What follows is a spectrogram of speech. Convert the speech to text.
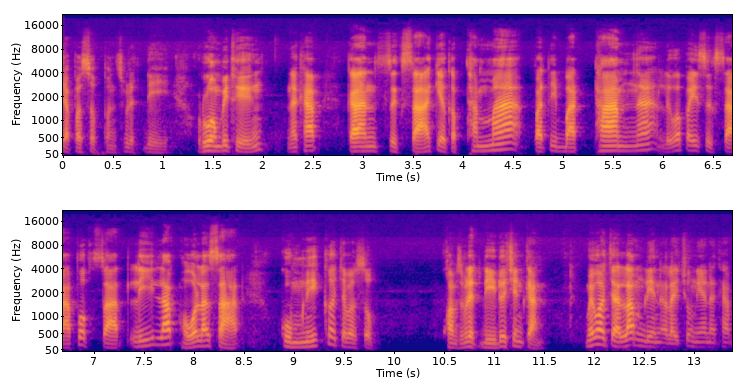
จะประสบผลสำเร็จดี รวมไปถึงนะครับ การศึกษาเกี่ยวกับธรรมะปฏิบัติธรรมนะหรือว่าไปศึกษาพวกศาสตร์ลี้ลับโหราศาสตร์ กลุ่มนี้ก็จะประสบความสำเร็จดีด้วยเช่นกัน ไม่ว่าจะร่ำเรียนอะไรช่วงนี้นะครับ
